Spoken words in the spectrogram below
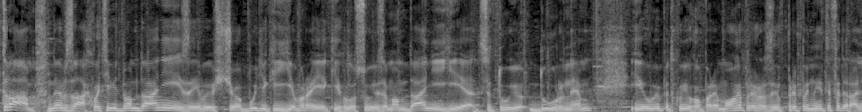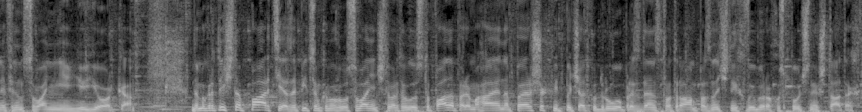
Трамп не в захваті від Мамдані і заявив, що будь-який єврей, який голосує за Мамдані, є цитую дурнем. І у випадку його перемоги пригрозив припинити федеральне фінансування Нью-Йорка. Демократична партія за підсумками голосування 4 листопада перемагає на перших від початку другого президентства Трампа значних виборах у Сполучених Штатах.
